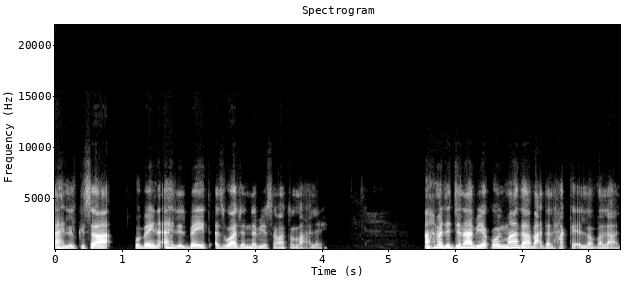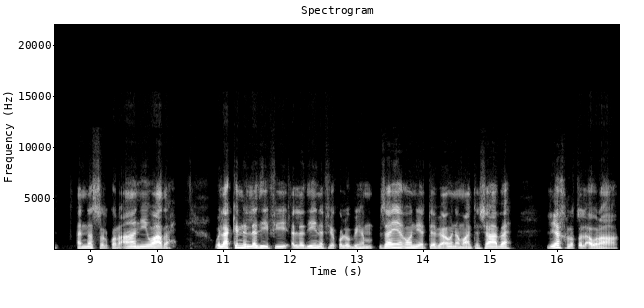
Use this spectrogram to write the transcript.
أهل الكساء وبين أهل البيت أزواج النبي صلى الله عليه. أحمد الجنابي يقول ماذا بعد الحق إلا الضلال؟ النص القرآني واضح ولكن الذي في الذين في قلوبهم زيغ يتبعون ما تشابه ليخلطوا الأوراق.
